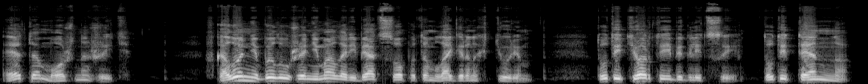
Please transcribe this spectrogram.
это можно жить. В колонне было уже немало ребят с опытом лагерных тюрем. Тут и тертые беглецы. Тут и Тенно,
